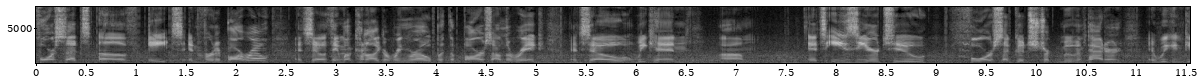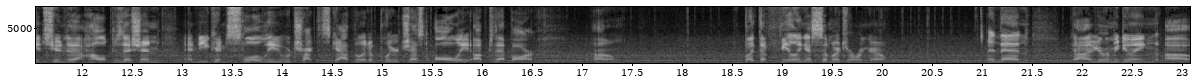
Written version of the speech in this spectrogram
four sets of eight inverted bar row. And so think about kind of like a ring row, but the bars on the rig. And so we can, um, it's easier to force a good strict movement pattern and we can get you into that hollow position and you can slowly retract the scapula to pull your chest all the way up to that bar. Um, but the feeling is similar to a ring row. And then uh, you're going to be doing uh,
